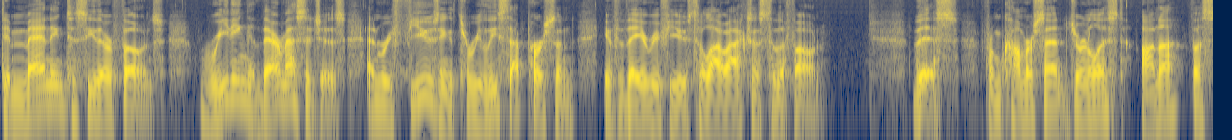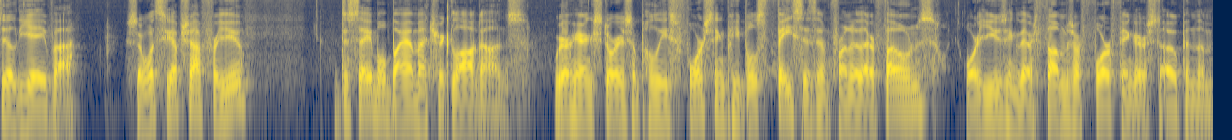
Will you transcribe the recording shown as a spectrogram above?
demanding to see their phones, reading their messages, and refusing to release that person if they refuse to allow access to the phone. This from Kommersant journalist Anna Vasilyeva. So, what's the upshot for you? Disable biometric logons. We're hearing stories of police forcing people's faces in front of their phones or using their thumbs or forefingers to open them.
